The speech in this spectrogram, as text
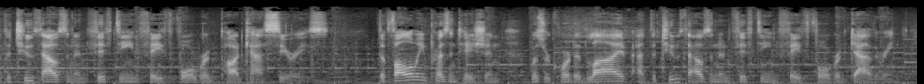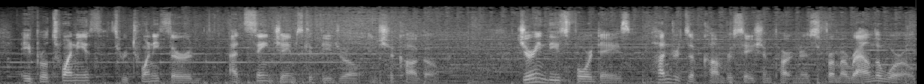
the 2015 Faith Forward podcast series. The following presentation was recorded live at the 2015 Faith Forward Gathering, April 20th through 23rd at St. James Cathedral in Chicago. During these four days, hundreds of conversation partners from around the world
